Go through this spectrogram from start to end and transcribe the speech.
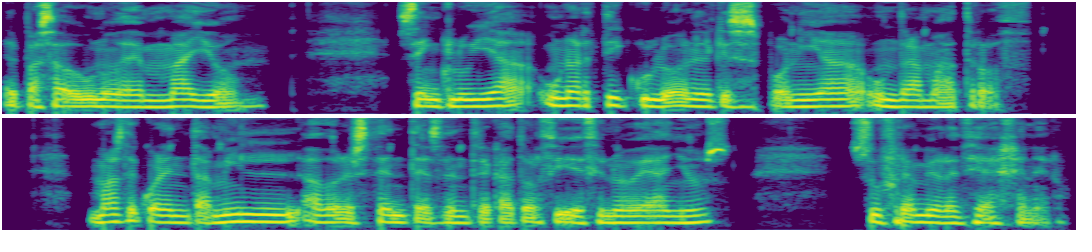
el pasado 1 de mayo, se incluía un artículo en el que se exponía un drama atroz. Más de 40.000 adolescentes de entre 14 y 19 años sufren violencia de género.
